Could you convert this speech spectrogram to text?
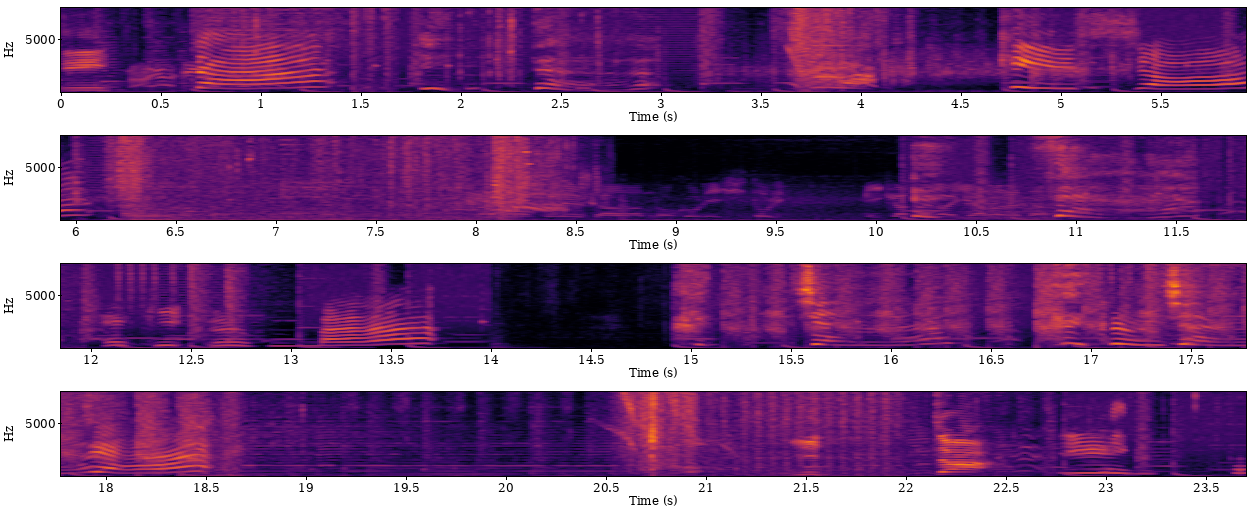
たいったキッショさあ敵うまくっちゃくっちゃじゃいったいった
